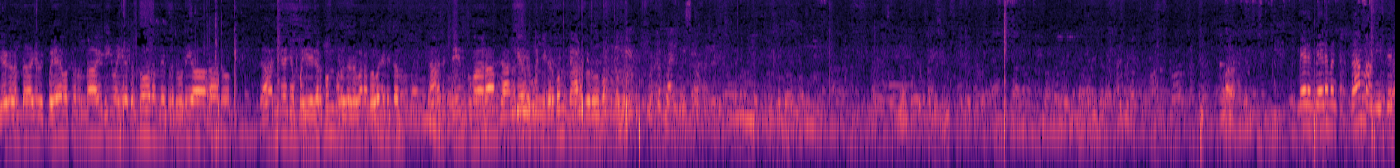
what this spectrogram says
ఏకదంతాయ విద్మహే వక్రతుండాయ ధీమహే తన్నో తందే ప్రచోదయాత్ గాంగేయం మయే గర్భం గురు శరవణ భవజనితం జ్ఞానశక్తిం కుమారాం గాంగేయం మన్య గర్భం జ్ఞానస్వరూపం మేడం మేడం అంట రామ్మా మీ ఇద్దరు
